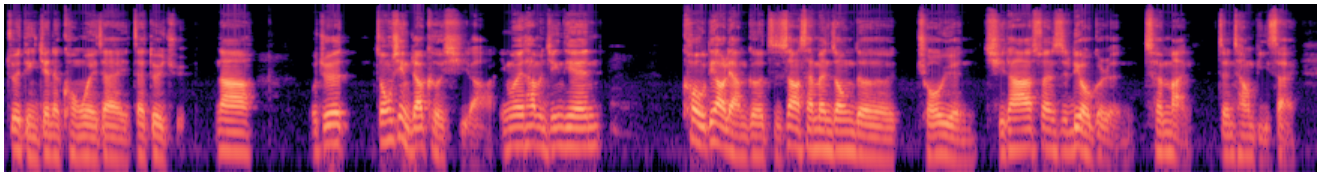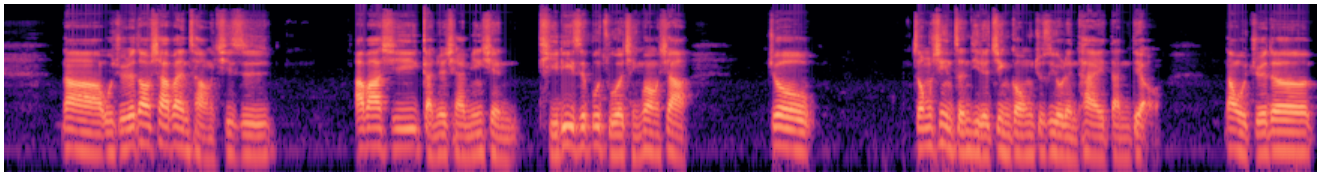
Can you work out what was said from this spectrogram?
最顶尖的控卫在在对决。那我觉得中信比较可惜啦，因为他们今天扣掉两个只上三分钟的球员，其他算是六个人撑满整场比赛。那我觉得到下半场，其实阿巴西感觉起来明显体力是不足的情况下，就中信整体的进攻就是有点太单调。那我觉得，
